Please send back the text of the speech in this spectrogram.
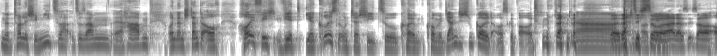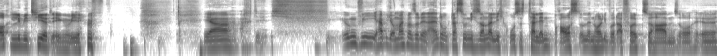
eine tolle Chemie zu, zusammen äh, haben. Und dann stand da auch, häufig wird ihr Größenunterschied zu ko komödiantischem Gold ausgebaut. Dann, Ah, da dachte ich so, okay. ja, das ist aber auch limitiert irgendwie. Ja, ach, ich. Irgendwie habe ich auch manchmal so den Eindruck, dass du nicht sonderlich großes Talent brauchst, um in Hollywood Erfolg zu haben. So, äh,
